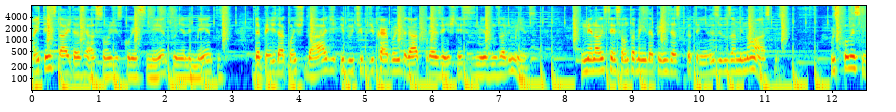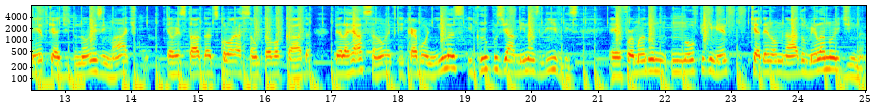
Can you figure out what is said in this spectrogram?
A intensidade das reações de escurecimento em alimentos depende da quantidade e do tipo de carboidrato presente nesses mesmos alimentos. Em menor extensão também depende das proteínas e dos aminoácidos. O escurecimento, que é dito não enzimático, é o resultado da descoloração provocada pela reação entre carbonilas e grupos de aminas livres, é, formando um, um novo pigmento que é denominado melanoidina.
